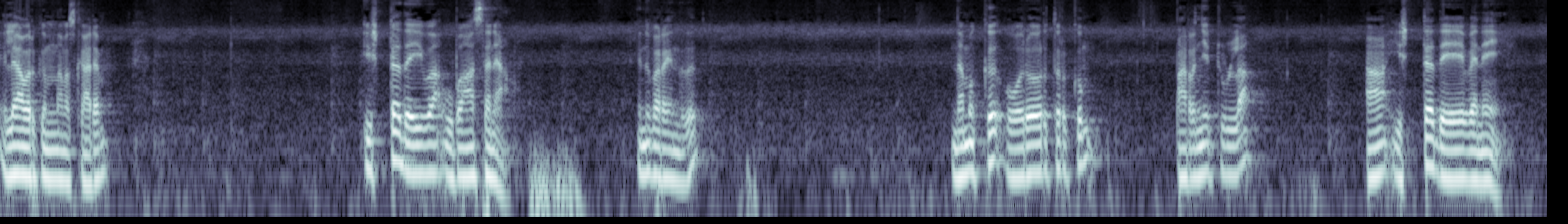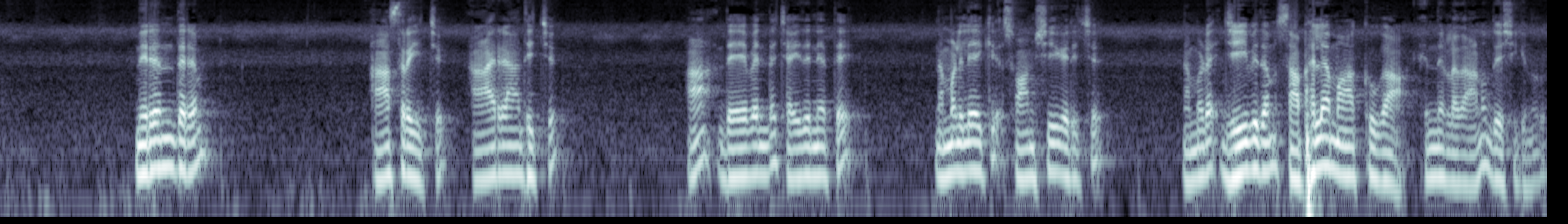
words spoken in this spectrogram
എല്ലാവർക്കും നമസ്കാരം. ഇഷ്ടദൈവ ഉപാസന എന്ന് പറയുന്നത് നമുക്ക് ഓരോരുത്തർക്കും പറഞ്ഞിട്ടുള്ള ആ ഇഷ്ടദേവനെ നിരന്തരം ആശ്രയിച്ച് ആരാധിച്ച് ആ ദേവന്റെ ചൈതന്യത്തെ നമ്മളിലേക്ക് സ്വാംശീകരിച്ച് നമ്മുടെ ജീവിതം സഫലമാക്കുക എന്നുള്ളതാണ് ഉദ്ദേശിക്കുന്നത്.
